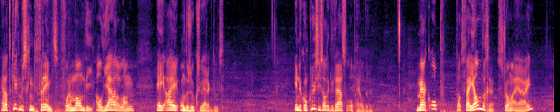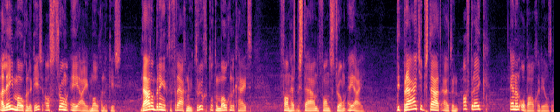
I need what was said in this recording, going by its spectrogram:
En dat klinkt misschien vreemd voor een man die al jarenlang AI-onderzoekswerk doet. In de conclusie zal ik dit raadsel ophelderen. Merk op dat vijandige strong AI alleen mogelijk is als strong AI mogelijk is. Daarom breng ik de vraag nu terug tot de mogelijkheid van het bestaan van strong AI. Dit praatje bestaat uit een afbreek en een opbouwgedeelte.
